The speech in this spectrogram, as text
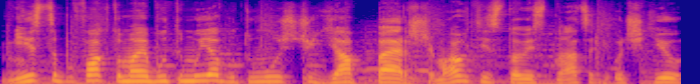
місце по факту має бути моє, бо тому що я перший мав ті 118 очків.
